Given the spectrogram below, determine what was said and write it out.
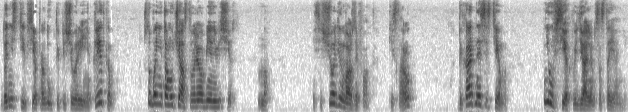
донести все продукты пищеварения клеткам, чтобы они там участвовали в обмене веществ. Но есть еще один важный фактор. Кислород. Дыхательная система не у всех в идеальном состоянии.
